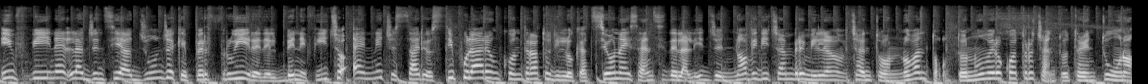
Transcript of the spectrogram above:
Infine, l'agenzia aggiunge che per fruire del beneficio è necessario stipulare un contratto di locazione ai sensi della legge 9 dicembre 1998 numero 431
